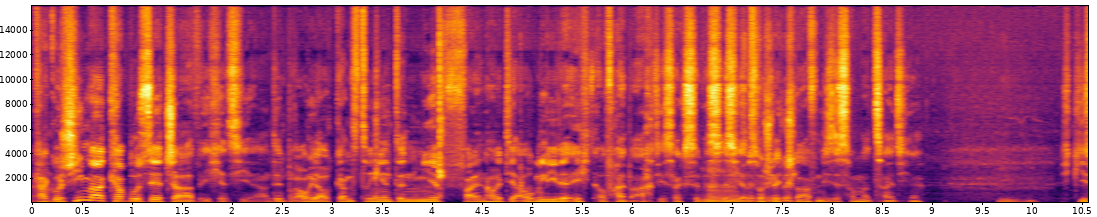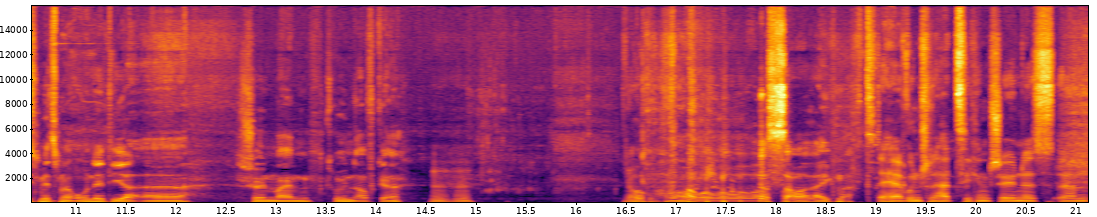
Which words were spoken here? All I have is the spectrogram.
Kagoshima Kabusecha habe ich jetzt hier. Und den brauche ich auch ganz dringend, denn mir fallen heute die Augenlider echt auf halb acht. Ich sag's dir, was ist. Ich das habe ist so schlecht übel. geschlafen, diese Sommerzeit hier. Ich gieße mir jetzt mal ohne dir äh, schön meinen Grün auf, gell? Oh, wow, wow, wow, wow, wow. Sauerei gemacht. Der Herr Wunschel hat sich ein schönes ähm,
